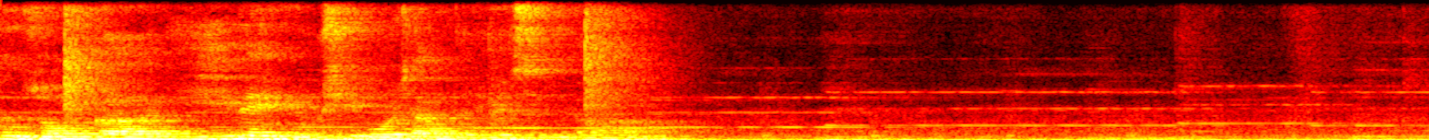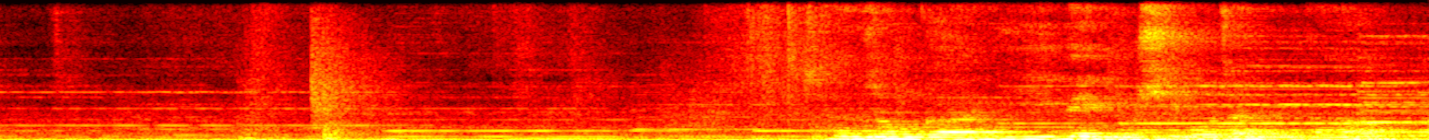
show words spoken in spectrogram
찬송가 265장 드리겠습니다. 찬송가 265장입니다.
